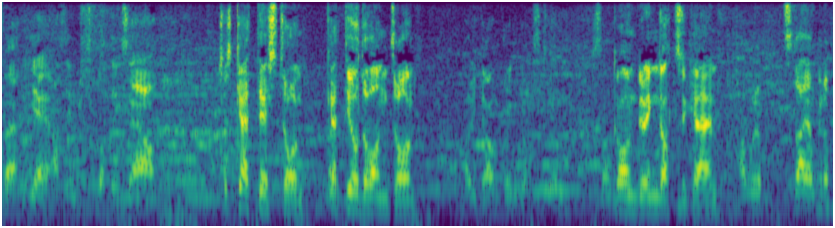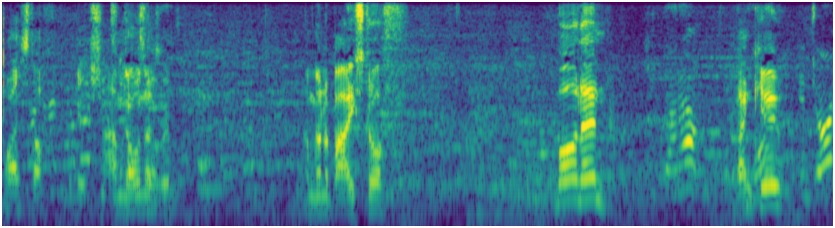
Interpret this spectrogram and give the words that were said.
But yeah, I think we just got these out. Just get this done. Get the other one done. Only go on Gringotts again. So Go on Gringotts again. I'm gonna, today I'm going to buy stuff and get it shipped I'm to the going hotel to- room. I'm going to buy stuff. Morning. Keep that out. Thank Enjoy. you. Enjoy.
